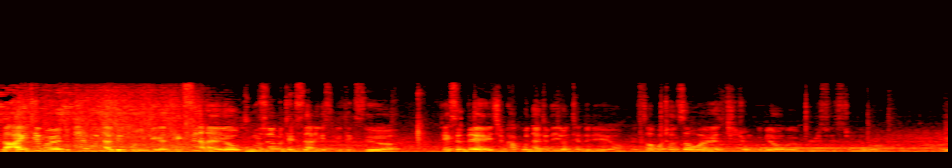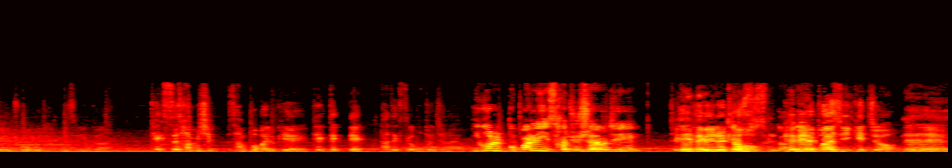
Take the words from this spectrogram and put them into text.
그 아이템을 좀 팔고 있는 아이템. 그러니까 덱스잖아요. 궁수면 덱스 아니겠습니까? 덱스. 덱스인데 지금 갖고 있는 아이템들이 이런 템들이에요. 서버 전 서버의 지존급이라고 불릴 수 있을 정도로 여기는 좋은 거 갖고 있으니까. 덱스 33%막 이렇게 덱덱덱 다 덱스가 붙어 있잖아요. 이거를 또 빨리 사주셔야지 제가 패배를 패배를 할수 또. 패배를 네. 또할 수 있겠죠. 네.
